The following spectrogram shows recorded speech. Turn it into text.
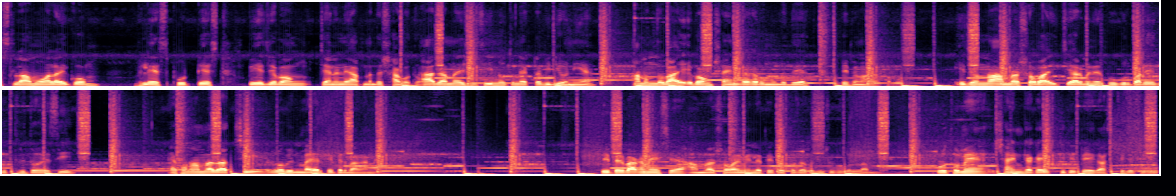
আসসালামু আলাইকুম, ভিলেজ ফুড টেস্ট পেজ এবং চ্যানেলে আপনাদের স্বাগত। আজ আমরা এসেছি নতুন একটা ভিডিও নিয়ে। আনন্দ ভাই এবং শাইন কাকার অনুরোধে পেঁপে মারা খাব। এই জন্য আমরা সবাই চেয়ারম্যানের পুকুর পাড়ে একত্রিত হয়েছি। এখন আমরা যাচ্ছি রবীন ভাইয়ের পেঁপের বাগানে। পেঁপের বাগানে এসে আমরা সবাই মিলে পেঁপে খোঁজাখুঁজি শুরু করলাম। প্রথমে শাইন কাকা একটি পেঁপে গাছ থেকে ছিল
